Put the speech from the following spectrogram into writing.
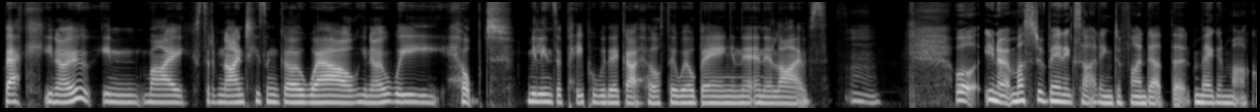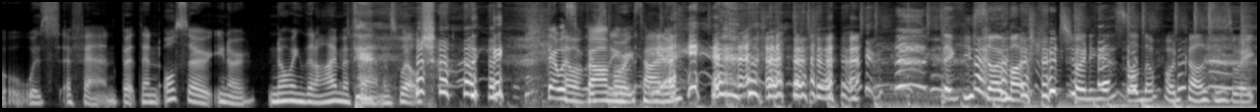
back, you know, in my sort of 90s and go, wow, you know, we helped millions of people with their gut health, their well-being, and their and their lives. Mm. Well, you know, it must have been exciting to find out that Meghan Markle was a fan, but then also, you know, knowing that I'm a fan as well. that was far more exciting. Yeah. Thank you so much for joining us on the podcast this week.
